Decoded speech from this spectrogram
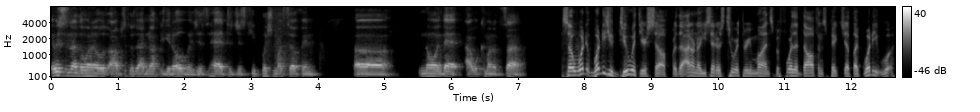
it was just another one of those obstacles I knew I could get over. Just had to just keep pushing myself and uh, knowing that I would come out of the side. So what what did you do with yourself for the I don't know you said it was two or three months before the Dolphins picked you up like what do you what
